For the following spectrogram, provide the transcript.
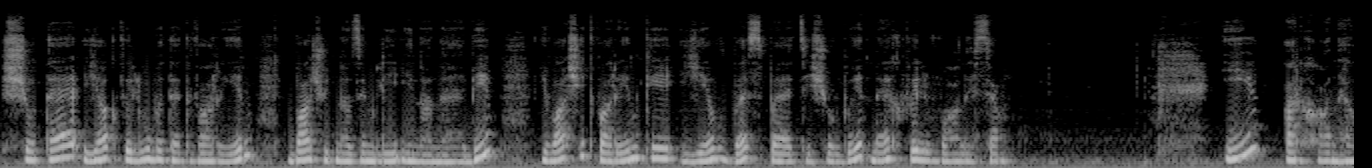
що те, як ви любите тварин, бачать на землі і на небі, і ваші тваринки є в безпеці, щоб ви не хвилювалися. І Архангел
